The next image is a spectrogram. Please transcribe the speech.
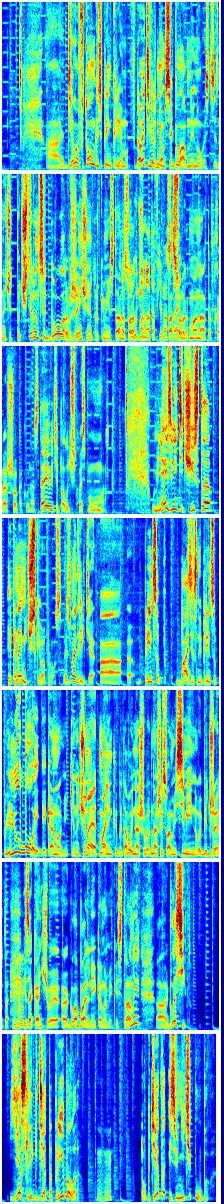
А дело в том, господин Кремов, давайте вернемся к главной новости. Значит, по 14 долларов женщина Туркменистана По 40 получит- манатов я По настаиваю. 40 манатов, хорошо, как вы настаиваете, получит к 8 марта. У меня, извините, чисто экономический вопрос. Вы смотрите, а, э, принцип, базисный принцип любой экономики, начиная от маленькой бытовой нашего, нашей с вами семейного бюджета и заканчивая э, глобальной экономикой страны, а, гласит, если где-то прибыло, то где-то, извините, убыло.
